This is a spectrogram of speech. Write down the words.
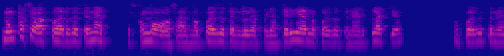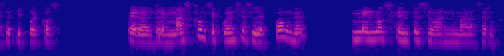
Nunca se va a poder detener. Es como, o sea, no puedes detener la piratería, no puedes detener el plagio, no puedes detener ese tipo de cosas. Pero entre más consecuencias le pongas, menos gente se va a animar a hacerlo.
